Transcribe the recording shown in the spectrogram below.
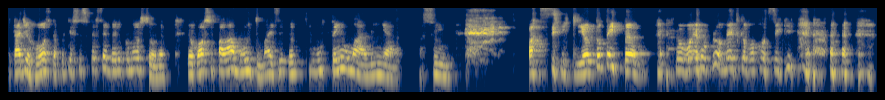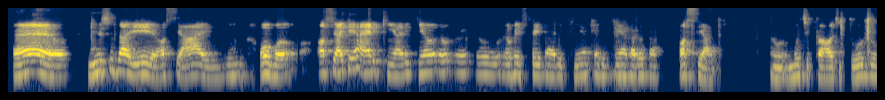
está de rosca, porque vocês perceberam como eu sou, né? Eu gosto de falar muito, mas eu não tenho uma linha assim que eu tô tentando. Eu, vou, eu prometo que eu vou conseguir. É, isso daí, OCI. Ou, OCI tem a Eriquinha. A Eriquinha, eu, eu, eu, eu respeito a Eriquinha, que a Eriquinha é a garota OCI. o multi-cloud, tudo.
